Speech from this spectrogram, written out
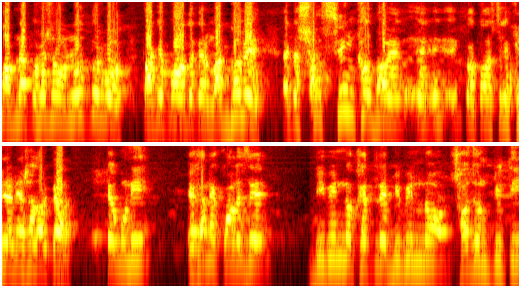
পাবনা প্রশাসন অনুরোধ করব, তাকে পদত্যাগের মাধ্যমে একটা সুশৃঙ্খল ভাবে কলেজ থেকে ফিরে নিয়ে আসা দরকার। উনি এখানে কলেজে বিভিন্ন ক্ষেত্রে বিভিন্ন স্বজনপ্রীতি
